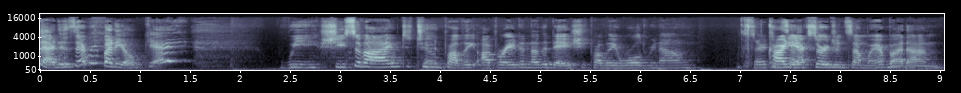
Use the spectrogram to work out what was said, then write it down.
that. Is everybody okay? We she survived to probably operate another day. She's probably a world renowned cardiac surgeon somewhere, but um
